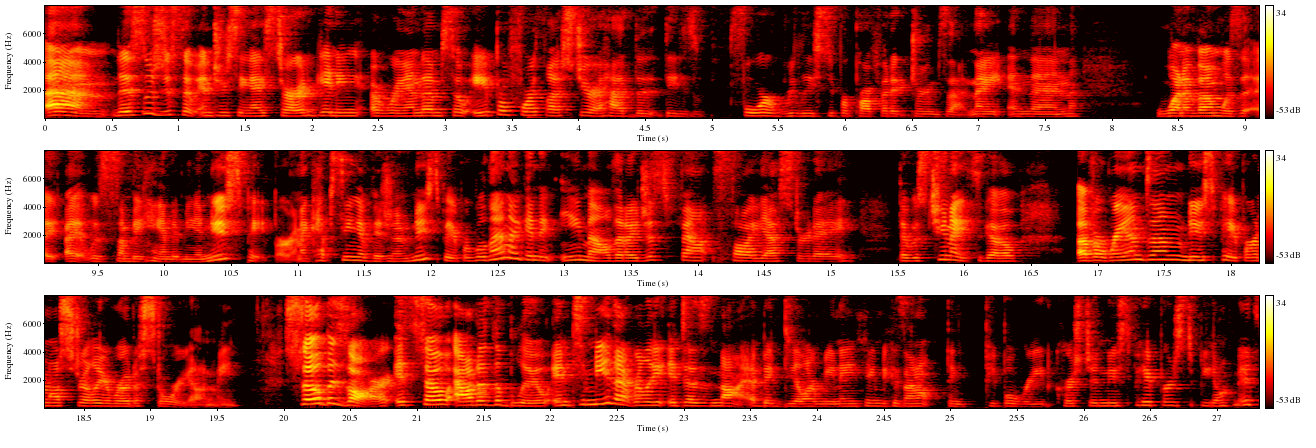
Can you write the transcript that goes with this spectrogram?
Um, this was just so interesting. I started getting a random. So April fourth last year, I had the, these four really super prophetic dreams that night, and then one of them was it was somebody handed me a newspaper, and I kept seeing a vision of newspaper. Well, then I get an email that I just found saw yesterday. That was two nights ago, of a random newspaper in Australia wrote a story on me so bizarre. It's so out of the blue. And to me, that really, it does not a big deal or mean anything because I don't think people read Christian newspapers, to be honest,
